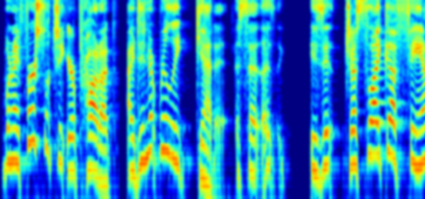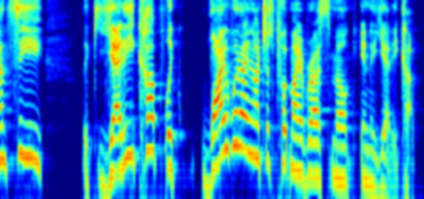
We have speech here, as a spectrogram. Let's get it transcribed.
when I first looked at your product, I didn't really get it. I said, uh, is it just like a fancy like Yeti cup? Like, why would I not just put my breast milk in a Yeti cup?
